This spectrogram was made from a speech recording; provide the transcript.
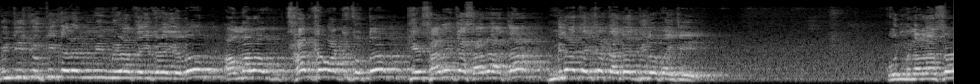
पिटी ज्योतीकरण मी मिळाताईकडे गेलो. आम्हाला सारखं वाटत होतं की हे सारेच्या सारं आता मिळाताईच्या ताब्यात दिलं पाहिजे. कोण म्हणाला असं?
